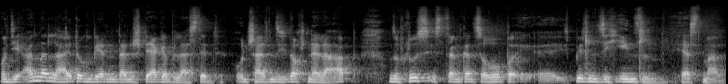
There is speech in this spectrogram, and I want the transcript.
und die anderen Leitungen werden dann stärker belastet und schalten sich noch schneller ab. Und zum Schluss ist dann ganz Europa, äh, bilden sich Inseln erstmal.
